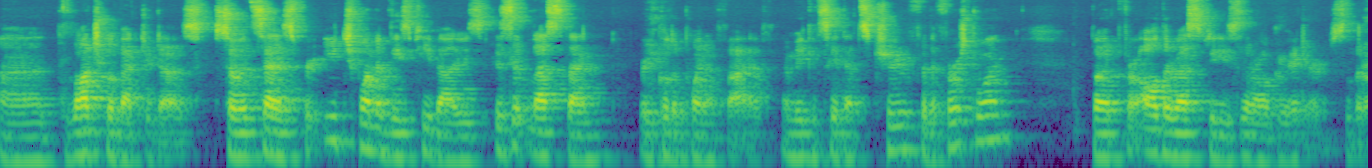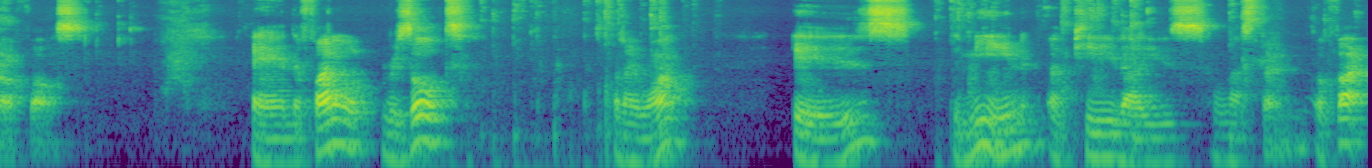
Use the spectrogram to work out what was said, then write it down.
uh, the logical vector does. So it says for each one of these p-values, is it less than or equal to 0.05? And we can see that's true for the first one, but for all the rest of these, they're all greater, so they're all false. And the final result that I want is the mean of p-values less than 05.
